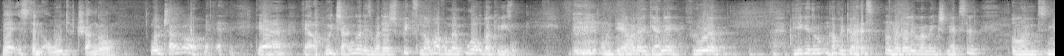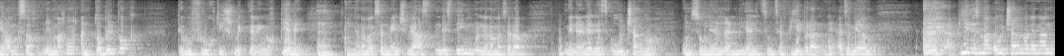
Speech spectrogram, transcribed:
Wer ist denn Old Django? Old Django? Der, der Old Django, das war der Spitzname von meinem Uropa gewesen. Und der hat halt gerne früher Bier getrunken, habe ich gehört, und hat halt immer ein wenig Schnäpsel. Und wir haben gesagt, wir machen einen Doppelbock, der wo fruchtig schmeckt, der nach Birne. Mhm. Und dann haben wir gesagt, Mensch, wie hast denn das Ding? Und dann haben wir gesagt, wir nennen das Old Django. Und so nennen wir jetzt unser Bierbrand. Ne? Also wir haben ein Bier, das wir Old Django nennen,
